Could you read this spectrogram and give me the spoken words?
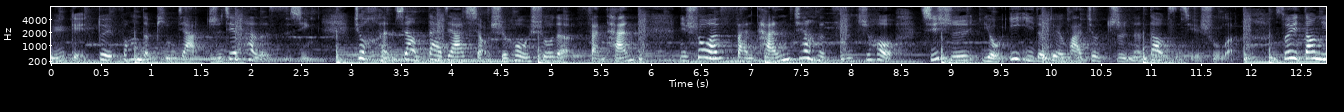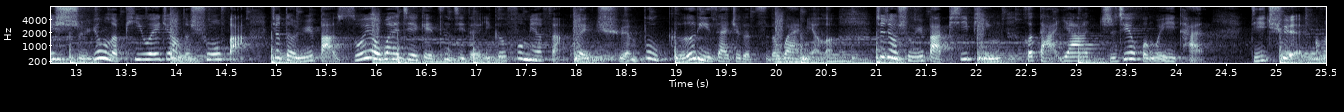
于给对方的评价直接判了死刑，就很像大家小时候说的反弹。你说完“反弹”这样的词之后，其实有意义的对话就只能到此结束了。所以，当你使用了 “PUA” 这样的说法，就等于把所有外界给自己的一个负面反馈全部隔离在这个词的外面了。这就属于把批评和打压直接混为一谈。的确啊，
